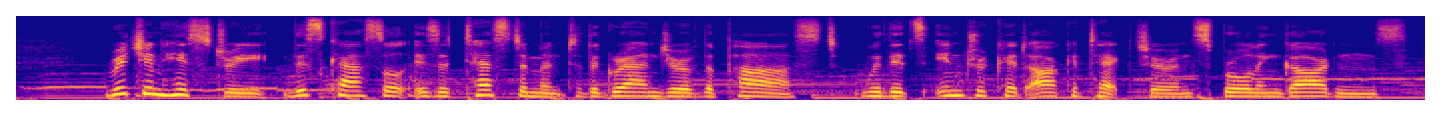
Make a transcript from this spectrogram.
Rich in history, this castle is a testament to the grandeur of the past, with its intricate architecture and sprawling gardens.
